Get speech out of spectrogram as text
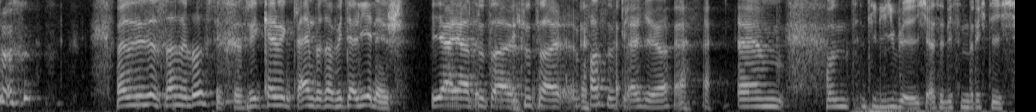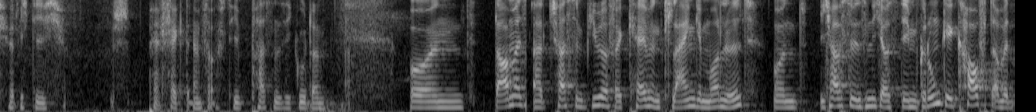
Was ist jetzt da so lustig? Das ist wie Calvin Klein, bloß auf Italienisch. Ja, ja, total, total. Fast das gleiche, ja. ähm, und die liebe ich. Also die sind richtig, richtig perfekt einfach. Die passen sich gut an. Und damals hat Justin Bieber für Calvin Klein gemodelt und ich habe es mir jetzt nicht aus dem Grund gekauft, aber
